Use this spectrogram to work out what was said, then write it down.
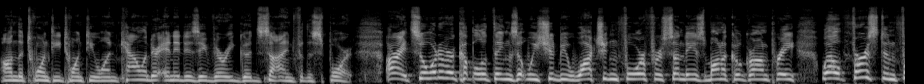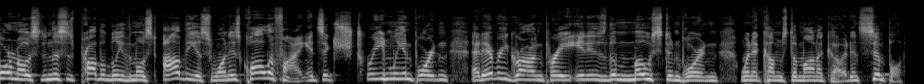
on the 2021 calendar, and it is a very good sign for the sport. All right, so what are a couple of things that we should be watching for for Sunday's Monaco Grand Prix? Well, first and foremost, and this is probably the most obvious one, is qualifying. It's extremely important at every Grand Prix. It is the most important when it comes to Monaco, and it's simple.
